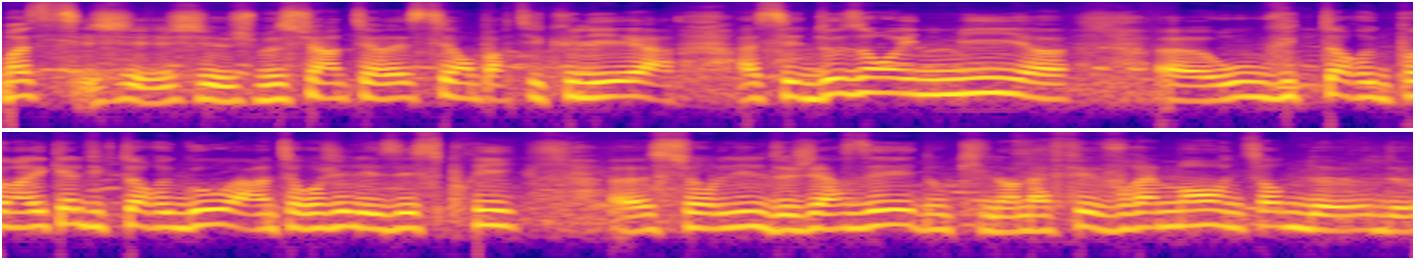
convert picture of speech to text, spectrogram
moi, je, me suis intéressée en particulier à, ces deux ans et demi euh, euh, pendant lesquels Victor Hugo a interrogé les esprits euh, sur l'île de Jersey. Donc il en a fait vraiment une sorte de,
